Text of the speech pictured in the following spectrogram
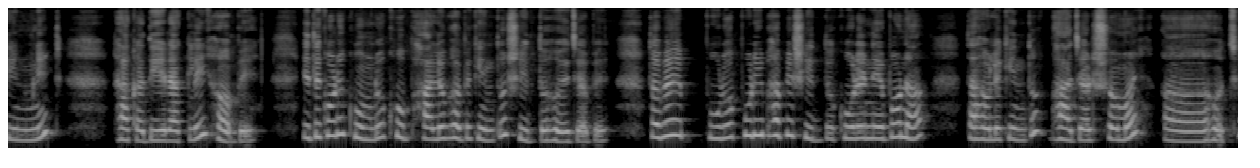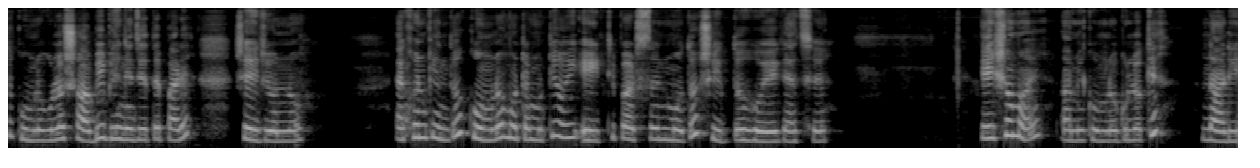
তিন মিনিট। ঢাকা দিয়ে রাখলেই হবে। এতে করে কুমড়ো খুব ভালোভাবে কিন্তু সিদ্ধ হয়ে যাবে। তবে পুরোপুরিভাবে সিদ্ধ করে নেব না, তাহলে কিন্তু ভাজার সময় হচ্ছে কুমড়োগুলো সবই ভেঙে যেতে পারে, সেই জন্য। এখন কিন্তু কুমড়ো মোটামুটি ওই এইটটি পারসেন্ট মতো সিদ্ধ হয়ে গেছে। এই সময় আমি কুমড়োগুলোকে নাড়ি,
